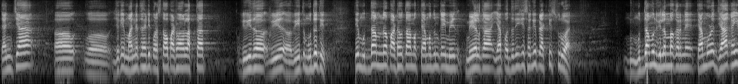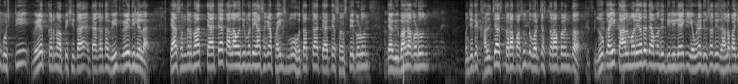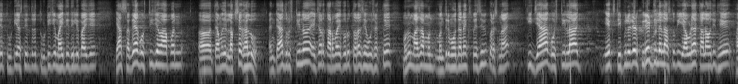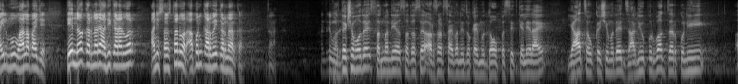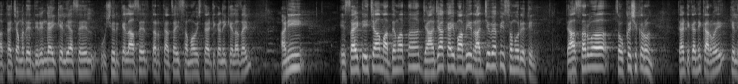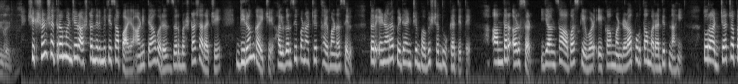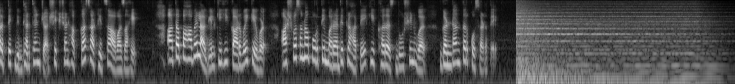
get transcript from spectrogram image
त्यांच्या जे काही मान्यतेसाठी प्रस्ताव पाठवावे लागतात विविध वि विहित मुदतीत ते मुद्दाम न पाठवता मग त्यामधून काही मिळ मिळेल का? या पद्धतीची सगळी प्रॅक्टिस सुरू आहे. मुद्दामून विलंब करणे त्यामुळे ज्या काही गोष्टी वेळेत करणं अपेक्षित आहे त्याकरता विहित वेळ दिलेला आहे त्या संदर्भात त्या त्या कालावधीमध्ये ह्या सगळ्या फाईल्स मूव्ह होतात का? त्या त्या संस्थेकडून त्या विभागाकडून म्हणजे ते खालच्या स्तरापासून तर वरच्या स्तरापर्यंत. जो काही कालमर्यादा त्यामध्ये दिलेली आहे की एवढ्या दिवसात हे झालं पाहिजे त्रुटी असतील तर त्रुटीची माहिती दिली पाहिजे. ह्या सगळ्या गोष्टी जेव्हा आपण त्यामध्ये लक्ष घालू आणि त्या दृष्टीनं याच्यावर कारवाई करू तरच हे होऊ शकते. म्हणून माझा मंत्री महोदयांना एक स्पेसिफिक प्रश्न आहे की ज्या गोष्टीला एक स्टिप्युलेटेड पिरियड दिलेला असतो की एवढ्या कालावधीत हे फाईल मूव्ह व्हायला पाहिजे ते न करणाऱ्या अधिकाऱ्यांवर आणि संस्थांवर आपण कारवाई करणार का? अध्यक्ष महोदय सन्माननीय सदस्य अडसड साहेबांनी जो काही मुद्दा उपस्थित केलेला आहे या चौकशीमध्ये जाणीवपूर्वक जर कोणी त्याच्यामध्ये दिरंगाई केली असेल उशीर केला असेल तर त्याचाही समावेश त्या ठिकाणी केला जाईल. आणि एस आय टीच्या माध्यमातून ज्या ज्या काही बाबी राज्यव्यापी समोर येतील त्या सर्व चौकशी करून त्या ठिकाणी कारवाई केली जाईल. शिक्षण क्षेत्र म्हणजे राष्ट्रनिर्मितीचा पाया आणि त्यावरच जर भ्रष्टाचाराचे दिरंगाईचे हलगर्जीपणाचे थैमान असेल तर येणाऱ्या पिढ्यांचे भविष्य धोक्यात येते. आमदार अडसड यांचा आवाज केवळ एका मंडळापुरता मर्यादित नाही तो राज्याच्या प्रत्येक विद्यार्थ्यांच्या शिक्षण हक्कासाठीचा आवाज आहे. आता पाहावे लागेल की ही कारवाई केवळ आश्वासनापुरती मर्यादित राहते की खरंच दोषींवर गंडांतर कोसळते.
